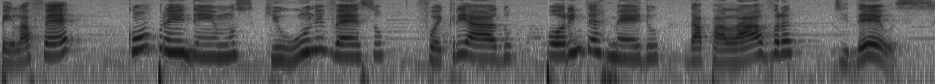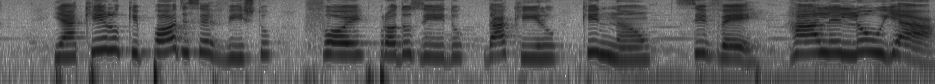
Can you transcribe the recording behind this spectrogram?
Pela fé compreendemos que o universo foi criado por intermédio da palavra de Deus. E aquilo que pode ser visto foi produzido daquilo que não se vê. Aleluia!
